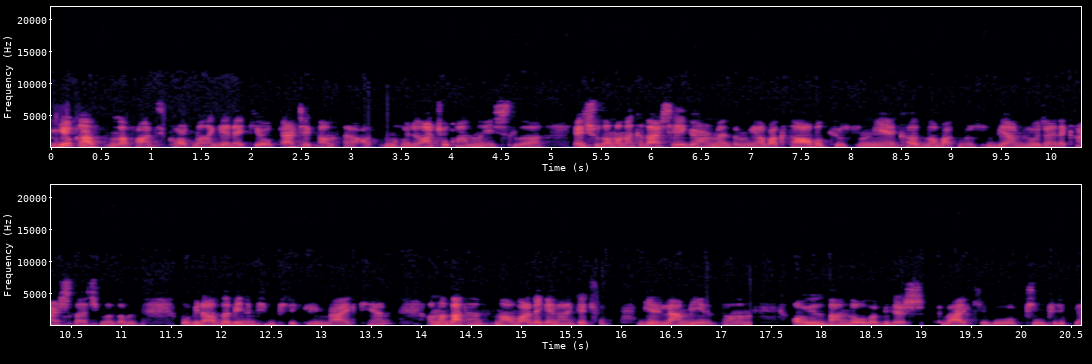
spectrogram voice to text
Yok aslında Fatih, korkmana gerek yok. Gerçekten e, aslında hocalar çok anlayışlı. E, şu zamana kadar şey görmedim. Ya bak sağa bakıyorsun, niye kadına bakmıyorsun diyen bir hocayla karşılaşmadım. Bu biraz da benim pimpirikliğim belki. Ama zaten sınavlarda genellikle çok gerilen bir insanım. O yüzden de olabilir belki bu pimpirikli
